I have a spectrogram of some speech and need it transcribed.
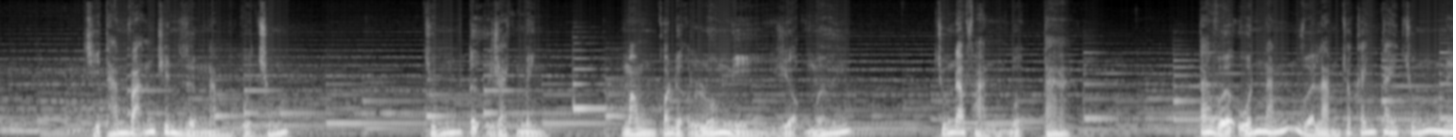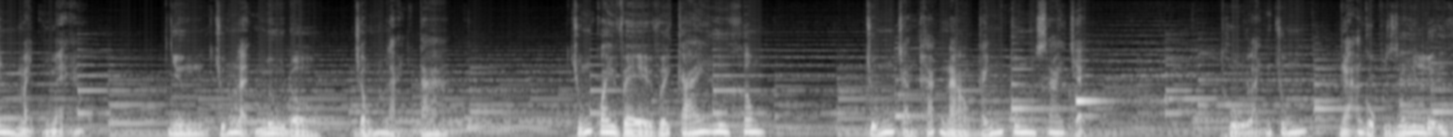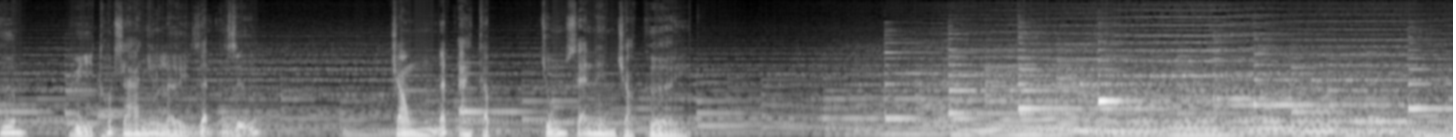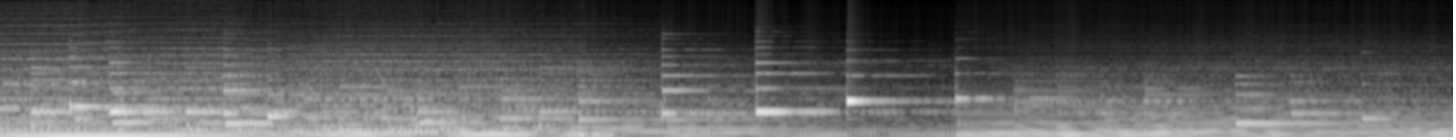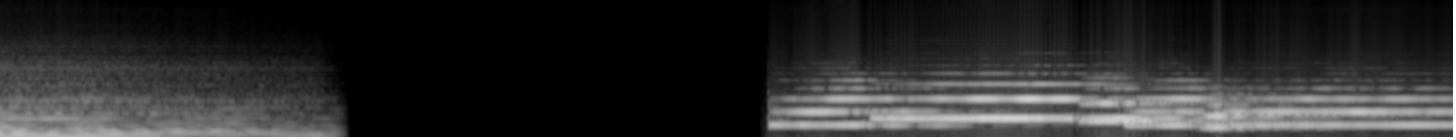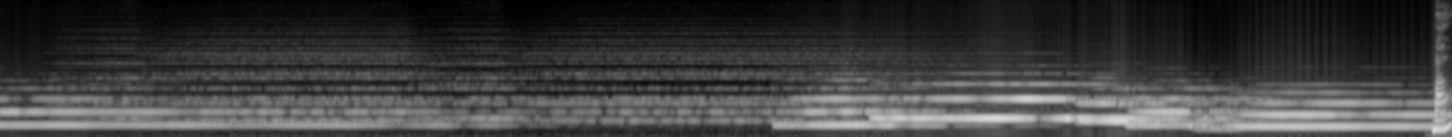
chỉ than vãn trên giường nằm của chúng. Chúng tự rạch mình, mong có được lúa mì, rượu mới. Chúng đã phản bội ta. Ta vừa uốn nắn vừa làm cho cánh tay chúng nên mạnh mẽ, nhưng chúng lại mưu đồ chống lại ta. Chúng quay về với cái hư không. Chúng chẳng khác nào cánh cung sai chạy. Thủ lãnh chúng ngã gục dưới lưỡi gươm vì thốt ra những lời giận dữ. Trong đất Ai Cập, chúng sẽ nên trò cười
